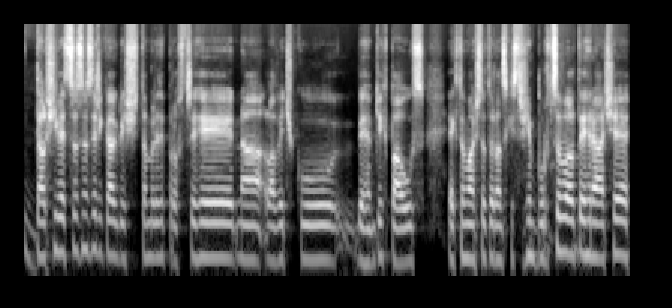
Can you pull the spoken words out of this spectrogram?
Další věc, co jsem si říkal, když tam byly ty prostřihy na lavičku během těch pauz, jak Tomáš Satoranský strašně burcoval ty hráče,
